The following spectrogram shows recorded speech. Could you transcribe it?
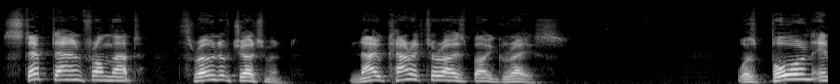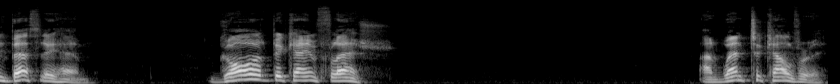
stepped down from that throne of judgment, now characterized by grace, was born in Bethlehem. God became flesh and went to Calvary.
